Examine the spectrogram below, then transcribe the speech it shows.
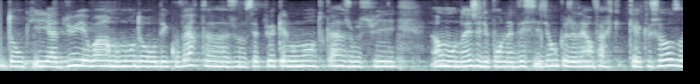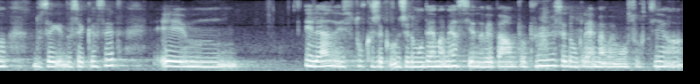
Donc il a dû y avoir un moment de redécouverte. Je ne sais plus à quel moment, en tout cas, je me suis, à un moment donné, j'ai dû prendre la décision que j'allais en faire quelque chose de ces, cassettes. Et et là, il se trouve que j'ai demandé à ma mère si elle n'avait pas un peu plus. Et donc là, elle m'a vraiment sorti un,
